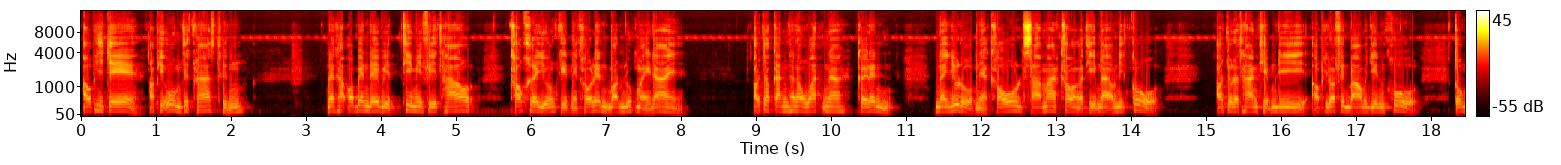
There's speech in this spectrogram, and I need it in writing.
เอาพี่เจ เอาพี่อุ้มที่คลาสถึงนะครับเอาเบนเดวิดที่มีฝีเท้า เขาเคยอยู่อังกฤษเนี่ยเขาเล่นบอลยุคใหม่ได้ เอาเจ้ากันธนวัฒน์นะ เคยเล่นในยุโรปเนี่ยเขาสามารถเข้ากับทีมได้เอานิโก้ เอาจุลธานเข็มดี เอาพิรวัตฟินบาวมายืนคู่ ตรง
